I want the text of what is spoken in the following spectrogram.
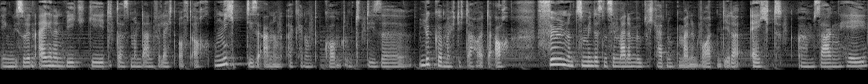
irgendwie so den eigenen Weg geht, dass man dann vielleicht oft auch nicht diese Anerkennung bekommt. Und diese Lücke möchte ich da heute auch füllen und zumindest in meiner Möglichkeit und meinen Worten dir da echt ähm, sagen, hey,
